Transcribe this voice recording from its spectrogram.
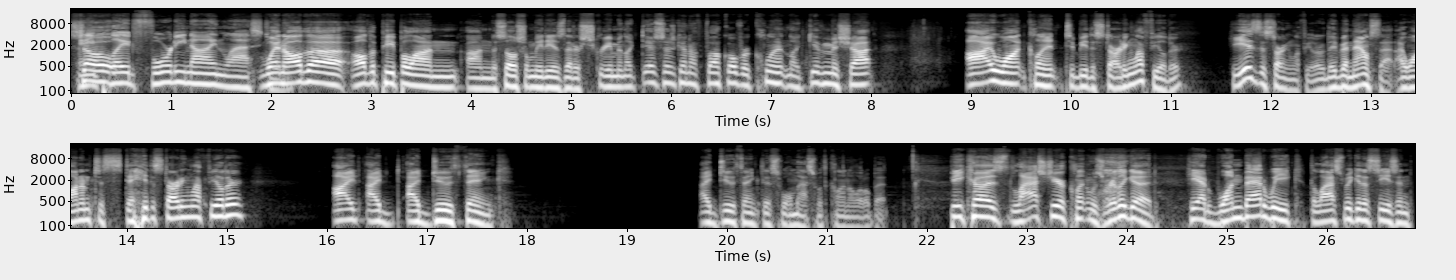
So, played 49 last year. when year. all the all the people on on the social medias that are screaming like this is gonna fuck over Clint, like give him a shot. I want Clint to be the starting left fielder. He is the starting left fielder. They've announced that. I want him to stay the starting left fielder. I I I do think I do think this will mess with Clint a little bit. Because last year Clinton was really good. He had one bad week the last week of the season.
